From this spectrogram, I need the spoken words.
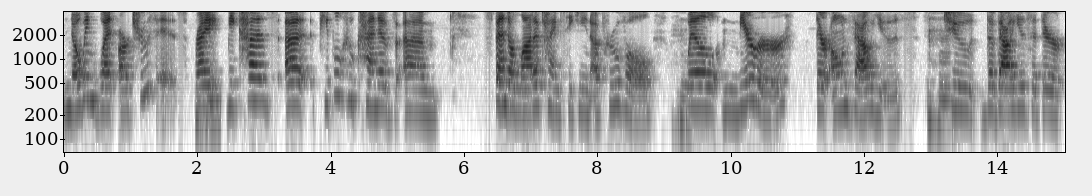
knowing what our truth is, right? Mm-hmm. Because uh, people who kind of um, spend a lot of time seeking approval mm-hmm. will mirror their own values mm-hmm. to the values that they're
